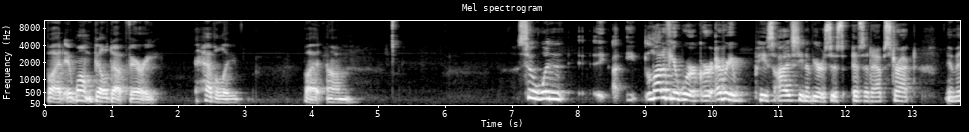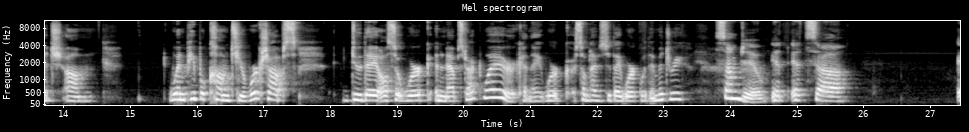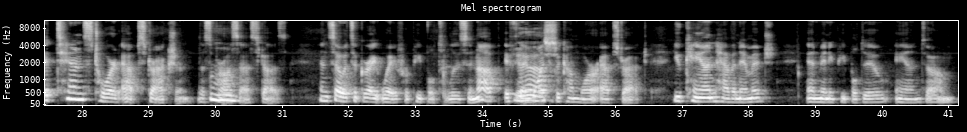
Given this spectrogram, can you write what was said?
but it won't build up very heavily. But um, so when a lot of your work, or every piece I've seen of yours, is, is an abstract image. Um, when people come to your workshops, do they also work in an abstract way, or can they work? Sometimes do they work with imagery? Some do. It it's uh, it tends toward abstraction. This process does, and so it's a great way for people to loosen up if they want to become more abstract. You can have an image, and many people do, and um,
